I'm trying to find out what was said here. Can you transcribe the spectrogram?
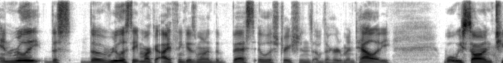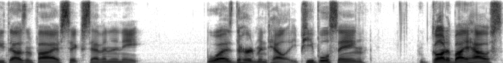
And really, this the real estate market I think is one of the best illustrations of the herd mentality. What we saw in 2005, 6, 7, and 8 was the herd mentality. People saying, "Gotta buy a house."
